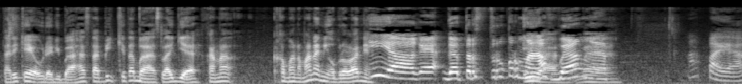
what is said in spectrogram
Tadi kayak udah dibahas, tapi kita bahas lagi ya, karena ke mana-mana nih obrolannya. Iya, kayak gak terstruktur maaf Iya, banget. nah. Apa ya?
